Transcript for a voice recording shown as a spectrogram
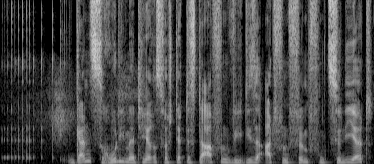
äh, ganz rudimentäres Verständnis davon, wie diese Art von Film funktioniert,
